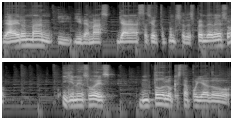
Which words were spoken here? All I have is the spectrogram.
de Iron Man y, y, demás. Ya hasta cierto punto se desprende de eso, Y en eso es todo lo que está apoyado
